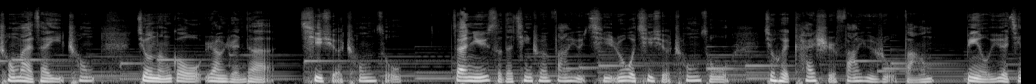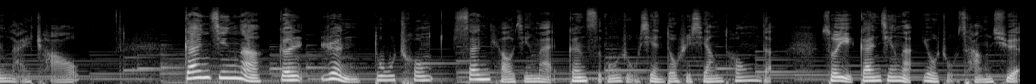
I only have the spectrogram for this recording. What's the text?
冲脉再一冲，就能够让人的气血充足。在女子的青春发育期，如果气血充足，就会开始发育乳房，并有月经来潮。肝经呢，跟任督冲三条经脉跟子宫乳腺都是相通的，所以肝经呢又主藏血，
